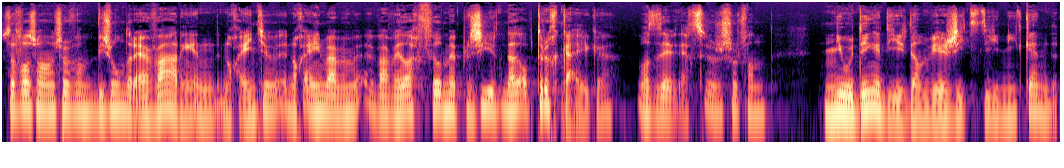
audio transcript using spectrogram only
Dus dat was wel een soort van bijzondere ervaring. En nog eentje, nog één waar we, waar we heel erg veel met plezier naar op terugkijken. Want het heeft echt een soort van nieuwe dingen die je dan weer ziet die je niet kende.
